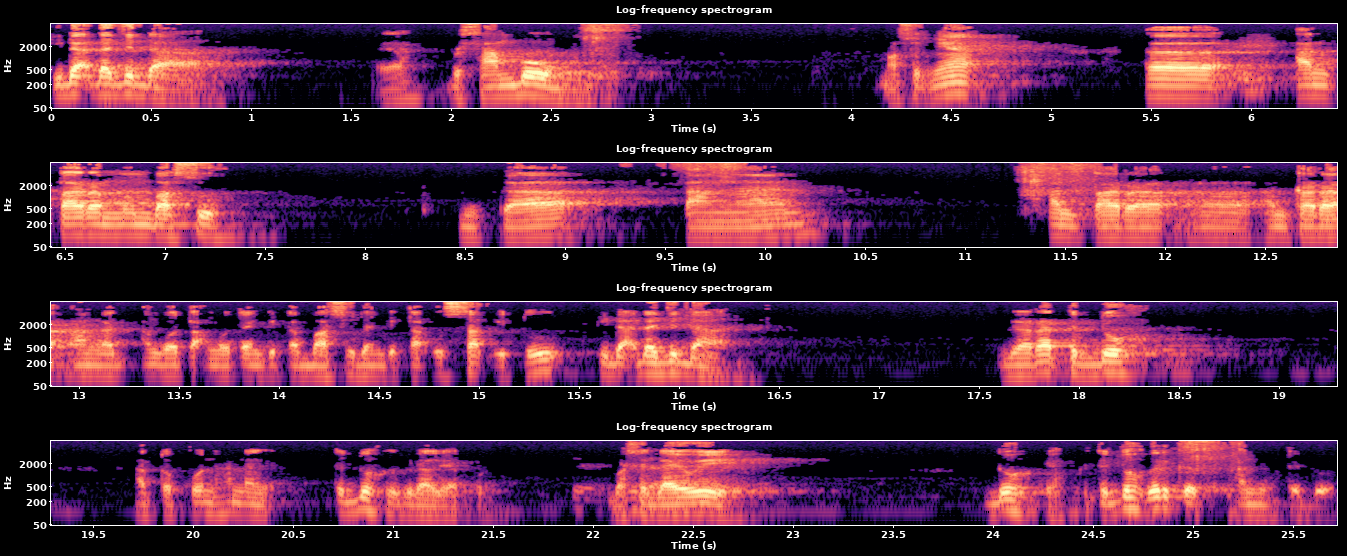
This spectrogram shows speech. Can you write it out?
tidak ada jeda ya bersambung maksudnya eh, antara membasuh muka tangan antara uh, antara anggota-anggota yang kita basuh dan kita usap itu tidak ada jeda. Gara teduh ataupun hanya teduh ke pun. Bahasa gawe. Duh ya, teduh ger ke anu teduh.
